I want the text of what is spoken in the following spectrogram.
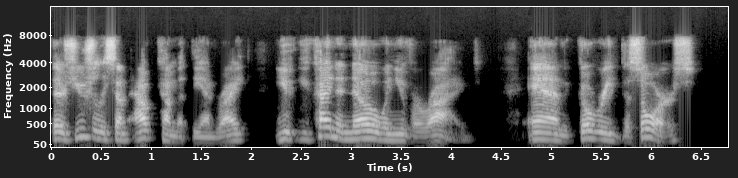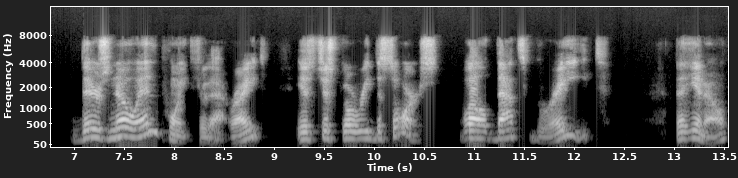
there's usually some outcome at the end, right? You you kind of know when you've arrived. And go read the source. There's no endpoint for that, right? It's just go read the source. Well, that's great. That you know,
